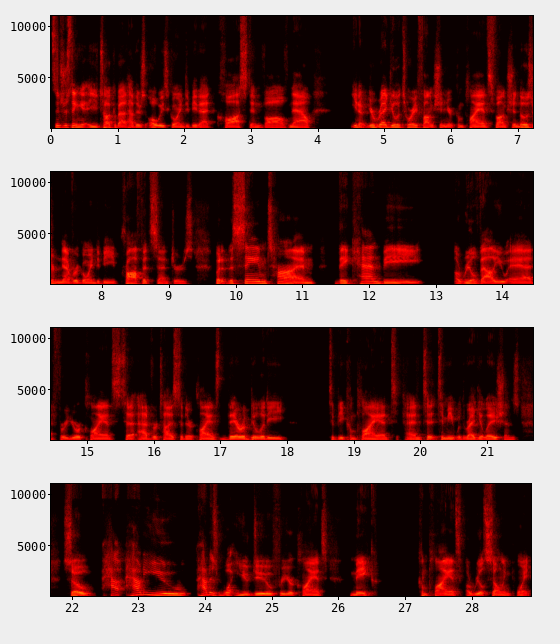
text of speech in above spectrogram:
It's interesting you talk about how there's always going to be that cost involved. Now, you know your regulatory function your compliance function those are never going to be profit centers but at the same time they can be a real value add for your clients to advertise to their clients their ability to be compliant and to, to meet with regulations. So how how do you how does what you do for your clients make compliance a real selling point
